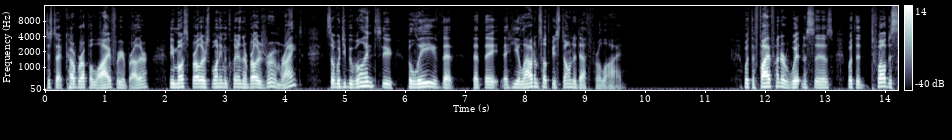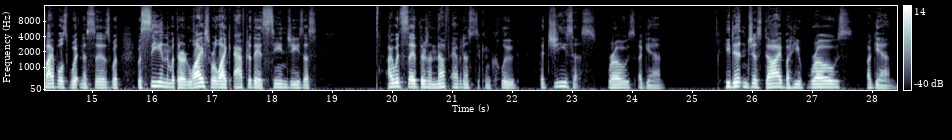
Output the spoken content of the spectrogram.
just to cover up a lie for your brother? I mean, most brothers won't even clean their brother's room, right? So would you be willing to believe that, that, they, that he allowed himself to be stoned to death for a lie? With the 500 witnesses, with the 12 disciples' witnesses, with, with seeing them, what their lives were like after they had seen Jesus, I would say that there's enough evidence to conclude that Jesus rose again. He didn't just die, but he rose again.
